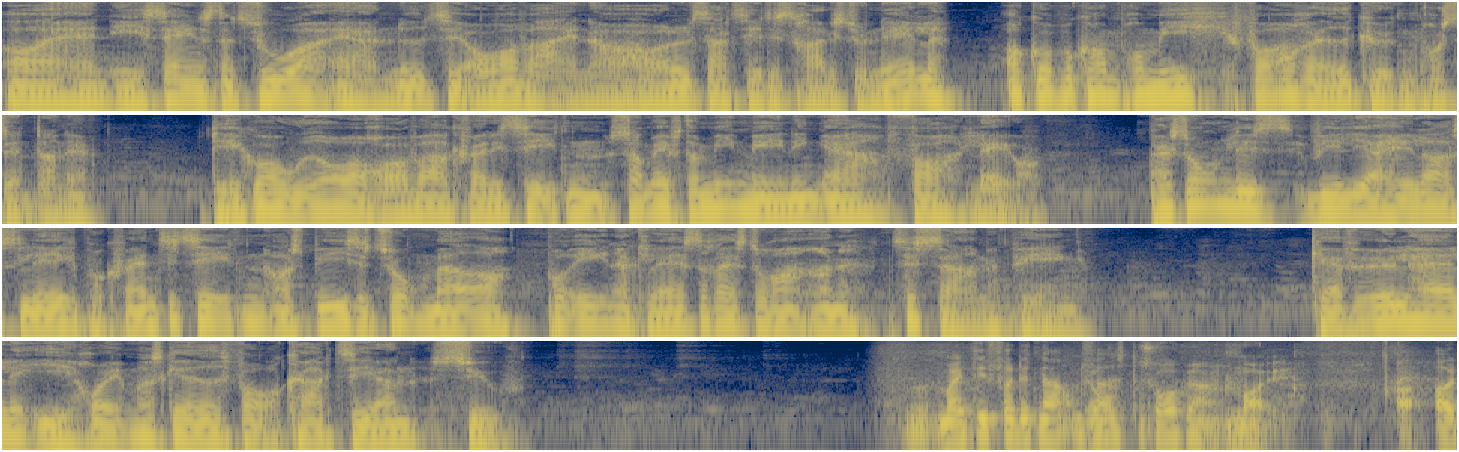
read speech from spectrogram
og at han i sagens natur er nødt til overvejende at holde sig til det traditionelle og gå på kompromis for at redde køkkenprocenterne. Det går ud over råvarekvaliteten, som efter min mening er for lav. Personligt vil jeg hellere slække på kvantiteten og spise to mader på en af klasserestauranterne til samme penge. Café Ølhalle i Rømersgade får karakteren 7. Må jeg ikke lige få dit navn først? Torbjørn Møg. Og, og,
